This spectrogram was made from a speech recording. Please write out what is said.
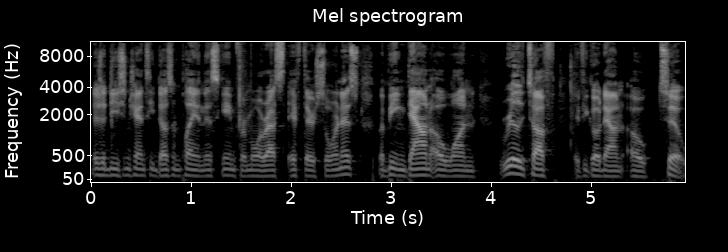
there's a decent chance he doesn't play in this game for more rest if there's soreness. But being down 0-1, really tough if you go down 0-2.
